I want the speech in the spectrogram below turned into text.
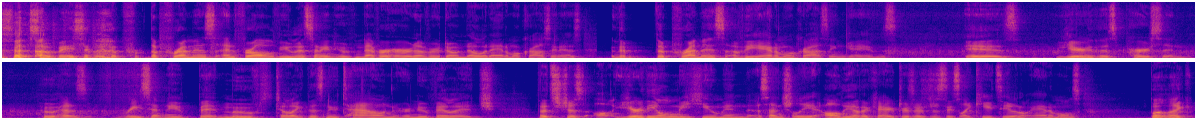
so, so basically the pr- the premise, and for all of you listening who've never heard of or don't know what Animal Crossing is, the the premise of the Animal Crossing games is you're this person who has recently been moved to like this new town or new village that's just all, you're the only human essentially. All the other characters are just these like cutesy little animals. But like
